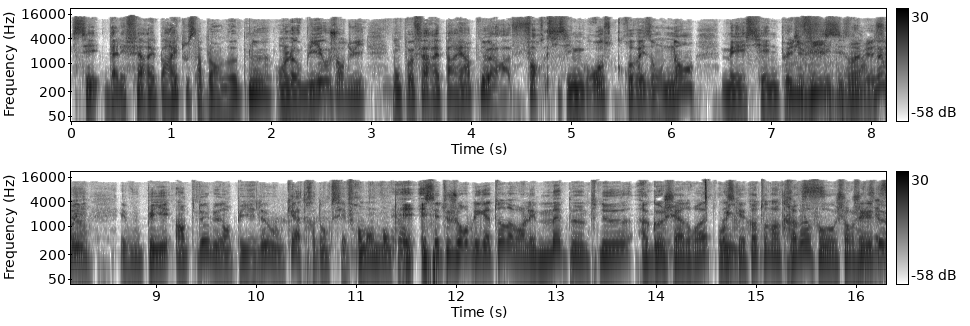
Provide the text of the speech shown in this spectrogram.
c'est d'aller faire réparer tout simplement votre pneu. On l'a oublié aujourd'hui. On peut faire réparer un pneu. Alors fort, si c'est une grosse crevaison, non. Mais s'il y a une petite une vis, bien sûr. Et vous payez un pneu au lieu d'en payer deux ou quatre. Donc c'est vraiment le bon plan. Et, et c'est toujours obligatoire d'avoir les mêmes pneus à gauche et à droite? Parce que quand on en crève un, faut changer les deux.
